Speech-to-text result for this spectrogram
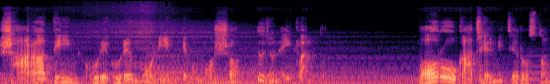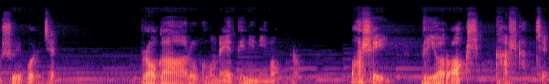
সারা দিন ঘুরে ঘুরে মনিব এবং অশ্ব দুজনেই ক্লান্ত। বড় গাছের নিচে রোস্তম শুয়ে পড়েছেন। প্রগাঢ় ঘুমে তিনি নিমগ্ন। পাশেই প্রিয় রক্স ঘাস খাচ্ছে।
